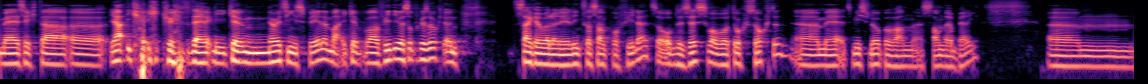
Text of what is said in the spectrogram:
mij zegt dat... eh, ja, ik, ik weet het eigenlijk niet. Ik heb hem nooit zien spelen, maar ik heb wat video's opgezocht en het zag er wel een heel interessant profiel uit. Zo op de zes wat we toch zochten, eh, met het mislopen van eh, Sander Bergen. Ehm,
